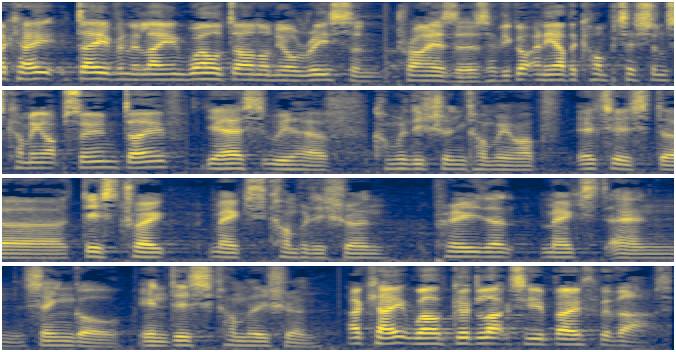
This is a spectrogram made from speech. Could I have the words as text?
Okay, Dave and Elaine, well done on your recent prizes. Have you got any other competitions coming up soon, Dave? Yes, we have competition coming up. It is the district mixed competition. Play the mixed and single in this competition. Okay, well, good luck to you both with that.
